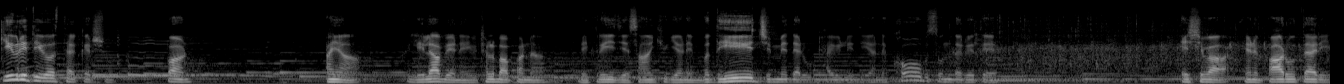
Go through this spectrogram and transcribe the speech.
કેવી રીતે વ્યવસ્થા કરશું? પણ અહીંયા લીલાબેને વિઠ્ઠલ બાપાના દીકરી જે સાંખ્યું એને બધી જ જિમ્મેદારી ઉઠાવી લીધી અને ખૂબ સુંદર રીતે એ સેવા એને પાર ઉતારી.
